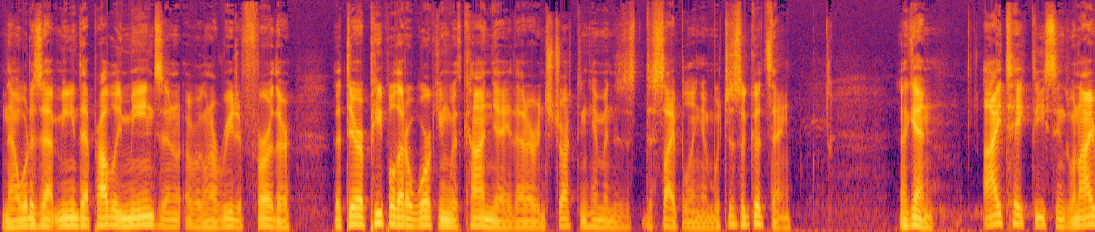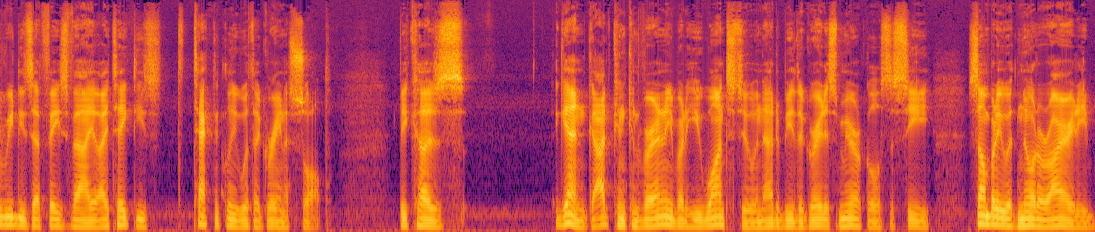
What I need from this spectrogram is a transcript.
Now, what does that mean? That probably means, and we're going to read it further that there are people that are working with Kanye that are instructing him and discipling him, which is a good thing. Again, I take these things when I read these at face value. I take these technically with a grain of salt, because again, God can convert anybody He wants to, and that'd be the greatest miracle is to see somebody with notoriety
